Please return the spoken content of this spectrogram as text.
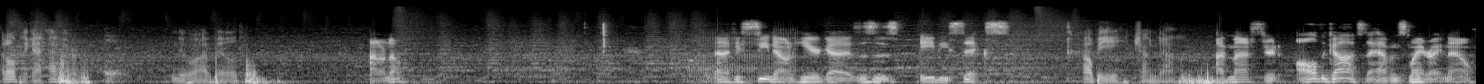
I don't think I have her Nu Wa build. I don't know. And if you see down here, guys, this is 86. I'll be Chang'e. I've mastered all the gods they have in Smite right now.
